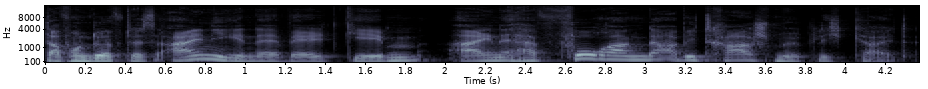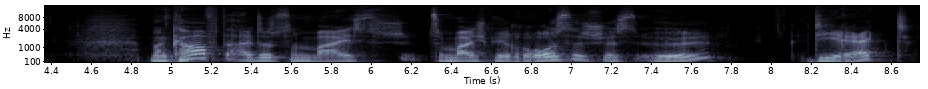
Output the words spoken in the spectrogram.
davon dürfte es einige in der Welt geben, eine hervorragende Arbitragemöglichkeit. Man kauft also zum Beispiel, russisches Öl direkt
